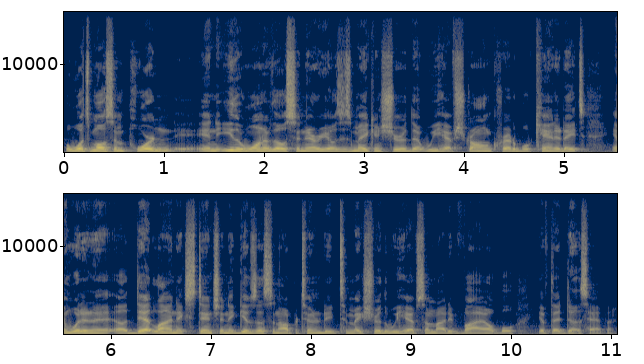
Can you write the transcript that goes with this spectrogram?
But what's most important in either one of those scenarios is making sure that we have strong, credible candidates. And with a, a deadline extension, it gives us an opportunity to make sure that we have somebody viable if that does happen.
